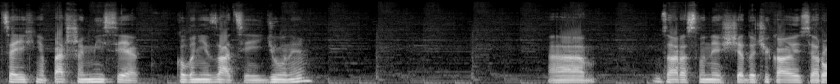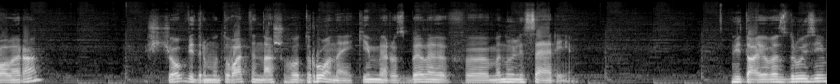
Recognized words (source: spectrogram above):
Це їхня перша місія колонізації Дюни. Е, Зараз вони ще дочекаються ровера, щоб відремонтувати нашого дрона, який ми розбили в минулій серії. Вітаю вас, друзі!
